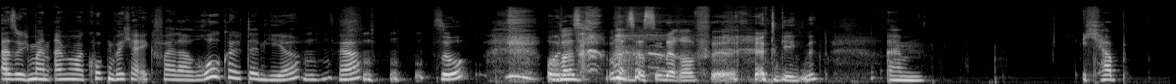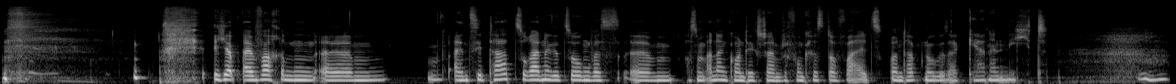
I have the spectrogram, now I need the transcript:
Also ich meine, einfach mal gucken, welcher Eckpfeiler ruckelt denn hier. Mhm. Ja, so. Und, was, was hast du darauf äh, entgegnet? Ähm, ich habe ich habe einfach ein, ähm, ein Zitat zurande gezogen, was ähm, aus einem anderen Kontext stammte von Christoph Walz und habe nur gesagt, gerne nicht. Mhm.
